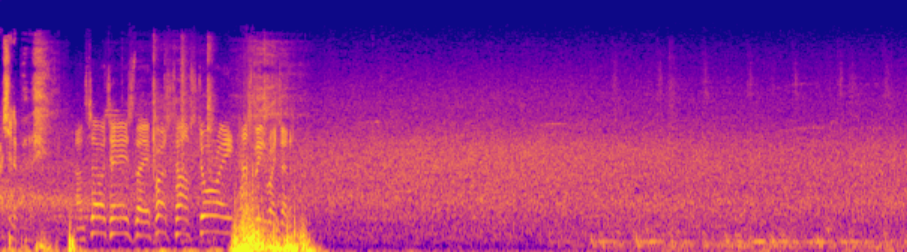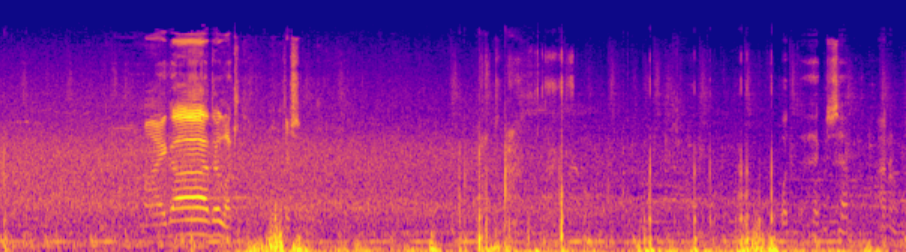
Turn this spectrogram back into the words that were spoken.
I should have. And so it is, the first half story has been written. Happened? I don't know.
